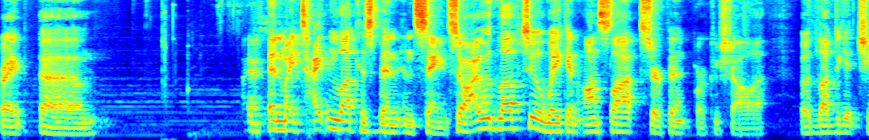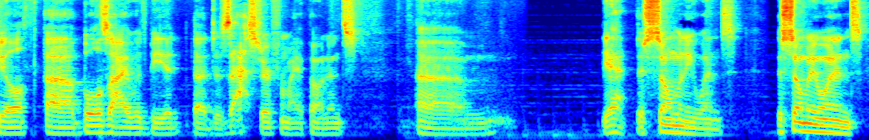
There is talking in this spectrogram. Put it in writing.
right? Um, I, and my Titan luck has been insane. So I would love to awaken Onslaught, Serpent, or Kushala. I would love to get Chee'ilth. Uh, Bullseye would be a, a disaster for my opponents. Um, yeah, there's so many wins. There's so many wins.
